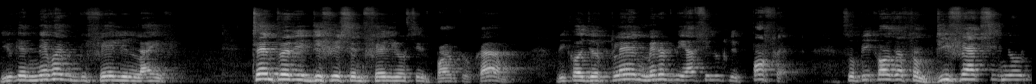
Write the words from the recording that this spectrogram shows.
You can never be fail in life. Temporary defeats and failures is bound to come because your plan may not be absolutely perfect. So because of some defects in your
